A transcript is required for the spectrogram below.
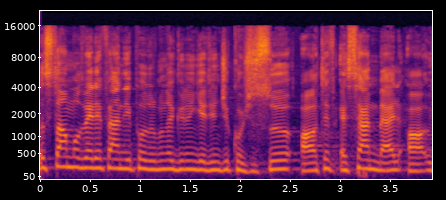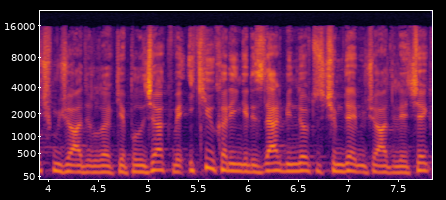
İstanbul Veli Efendi Hipodromu'nda günün 7. koşusu Atif Esenbel A3 mücadele olarak yapılacak ve iki yukarı İngilizler 1400 çimde mücadele edecek.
